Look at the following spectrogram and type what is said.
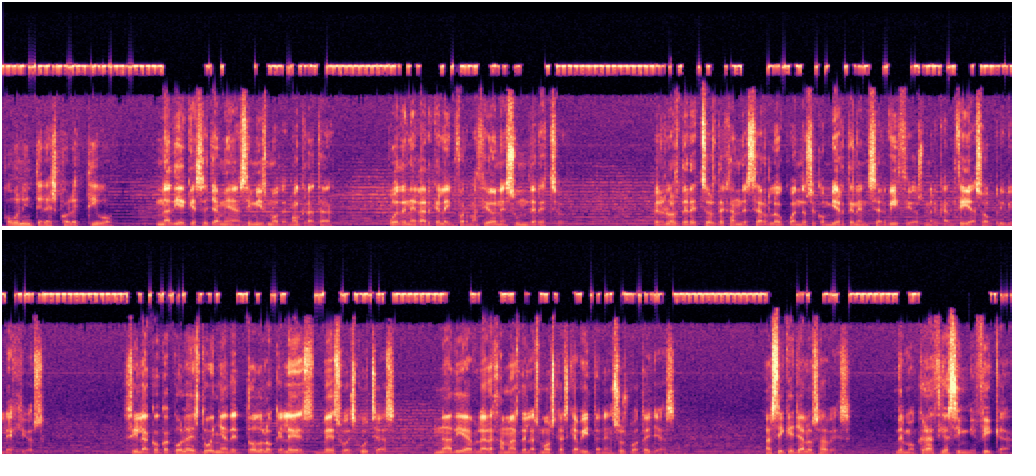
como un interés colectivo. Nadie que se llame a sí mismo demócrata puede negar que la información es un derecho. Pero los derechos dejan de serlo cuando se convierten en servicios, mercancías o privilegios. Si la Coca-Cola es dueña de todo lo que lees, ves o escuchas, nadie hablará jamás de las moscas que habitan en sus botellas. Así que ya lo sabes, democracia significa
